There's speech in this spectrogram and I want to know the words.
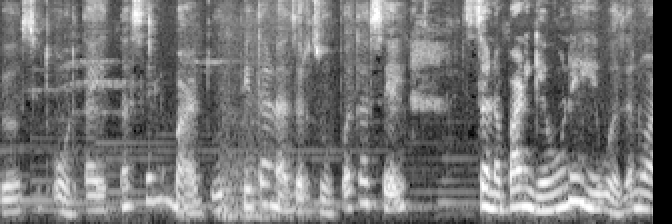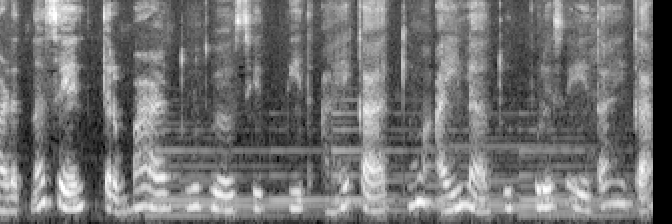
व्यवस्थित ओढता येत नसेल बाळ दूध पिताना जर झोपत असेल स्तनपान घेऊनही वजन वाढत नसेल तर बाळ दूध व्यवस्थित पित आहे का किंवा आईला दूध पुरेसं येत आहे का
